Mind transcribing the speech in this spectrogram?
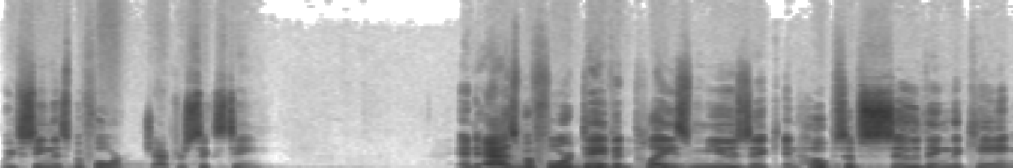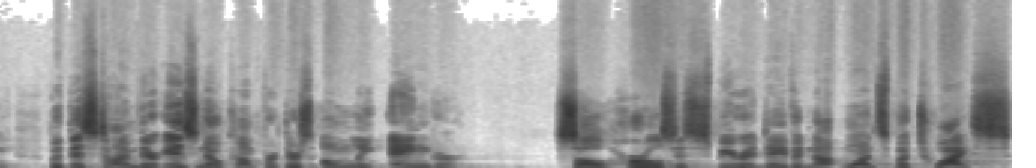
We've seen this before, chapter 16. And as before, David plays music in hopes of soothing the king. But this time, there is no comfort, there's only anger. Saul hurls his spear at David not once, but twice.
